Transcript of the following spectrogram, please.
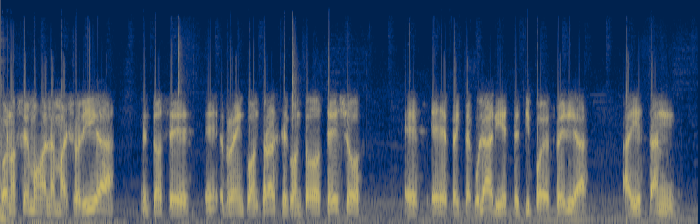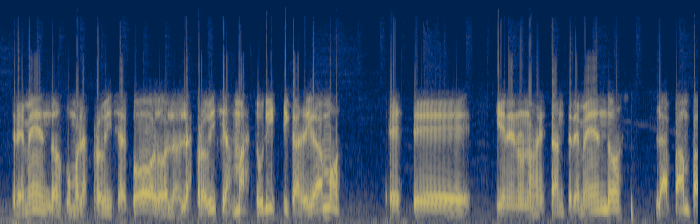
conocemos a la mayoría entonces, eh, reencontrarse con todos ellos es, espectacular y este tipo de ferias ahí están tremendos, como las provincias de Córdoba, las provincias más turísticas, digamos, este, tienen unos stands tremendos. La Pampa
